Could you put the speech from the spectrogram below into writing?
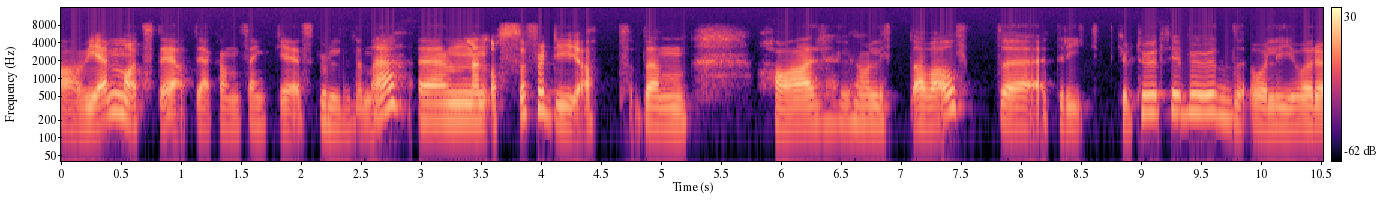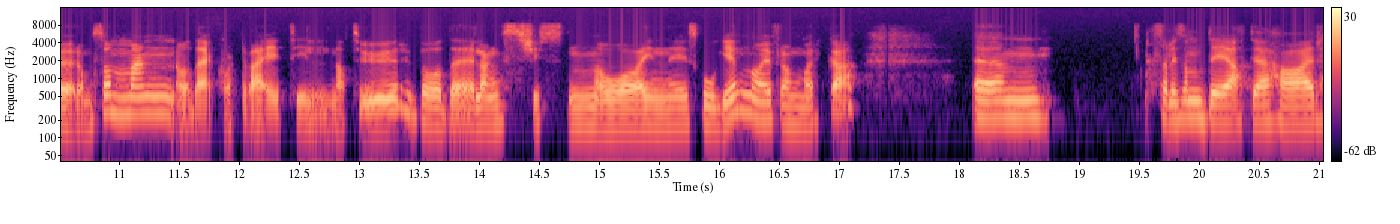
av hjem og et sted at jeg kan senke skuldrene. Eh, men også fordi at den har liksom litt av alt. Eh, et rikt kulturtilbud og liv og røre om sommeren, og det er kort vei til natur, både langs kysten og inn i skogen og i Frognermarka. Um, så liksom det at jeg har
